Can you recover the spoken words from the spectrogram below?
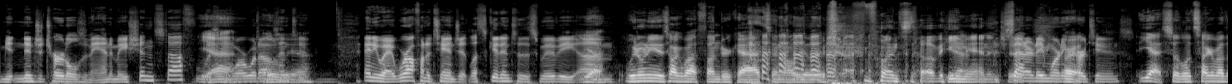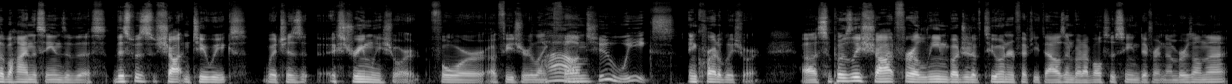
Ninja Turtles and animation stuff was Yeah, more what I was totally, into. Anyway, we're off on a tangent. Let's get into this movie. Yeah, Um, we don't need to talk about Thundercats and all the other fun stuff, He-Man and shit. Saturday morning right. cartoons. Yeah, so let's talk about the behind the scenes of this. This was shot in two weeks, which is extremely short for a feature length Wow, film. two weeks. Incredibly short. Uh, supposedly shot for a lean budget of two hundred fifty thousand, but I've also seen different numbers on that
